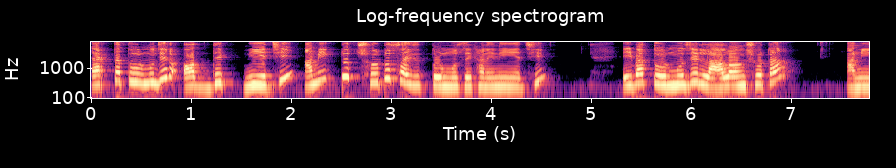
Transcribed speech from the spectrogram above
একটা তরমুজের অর্ধেক নিয়েছি। আমি একটু ছোট সাইজের তরমুজ এখানে নিয়েছি। এবার তরমুজের লাল অংশটা আমি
